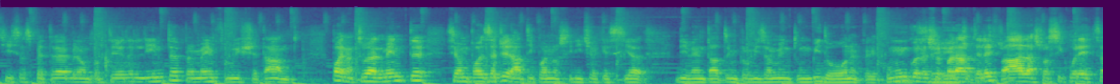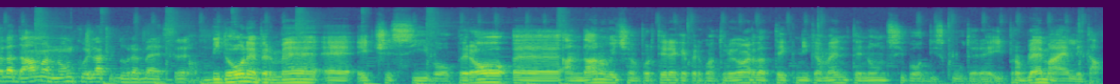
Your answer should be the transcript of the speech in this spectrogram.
ci si aspetterebbe da un portiere dell'Inter, per me influisce tanto poi naturalmente si è un po' esagerati quando si dice che sia diventato improvvisamente un bidone, perché comunque le sue parate certo. le fa, la sua sicurezza la dà, ma non quella che dovrebbe essere. No, bidone per me è eccessivo, però eh, Andanovic è un portiere che per quanto riguarda tecnicamente non si può discutere. Il problema è l'età,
